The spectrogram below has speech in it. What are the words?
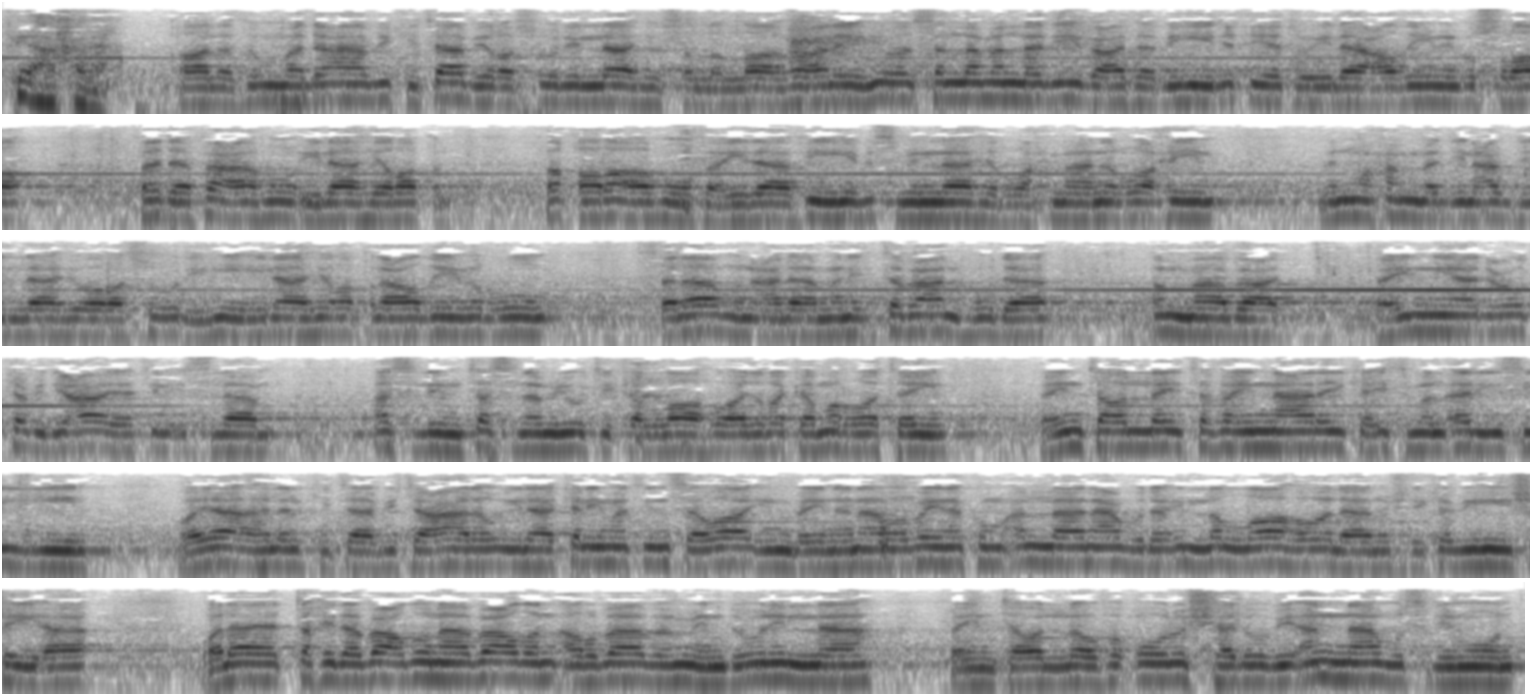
في آخره. قال ثم دعا بكتاب رسول الله صلى الله عليه وسلم الذي بعث به لحية إلى عظيم بصرى فدفعه إلى هرقل فقرأه فإذا فيه بسم الله الرحمن الرحيم من محمد عبد الله ورسوله إلى هرقل عظيم الروم سلام على من اتبع الهدى أما بعد. فإني أدعوك بدعاية الإسلام. أسلم تسلم يؤتك الله أجرك مرتين. فإن توليت فإن عليك إثم الأريسيين. ويا أهل الكتاب تعالوا إلى كلمة سواء بيننا وبينكم ألا نعبد إلا الله ولا نشرك به شيئا. ولا يتخذ بعضنا بعضا أربابا من دون الله. فإن تولوا فقولوا اشهدوا بأننا مسلمون.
